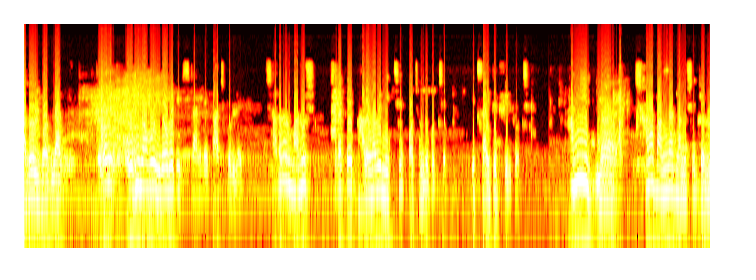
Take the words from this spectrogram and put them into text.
আদল বদলাক এবং অভিনব ইনোভেটিভ স্টাইলে কাজ করলে সাধারণ মানুষ সেটাকে ভালোভাবে নিচ্ছে, পছন্দ করছে এক্সাইটেড ফিল করছে। আমি সারা বাংলার মানুষের জন্য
